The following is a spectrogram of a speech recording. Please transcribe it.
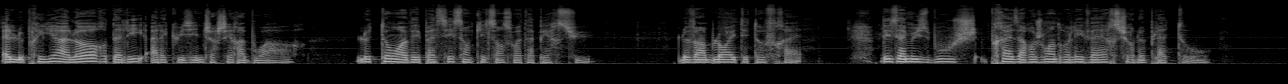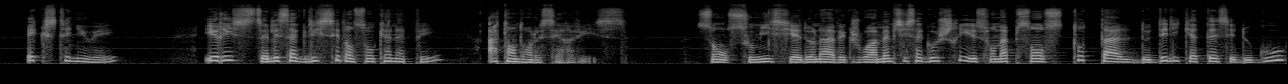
Elle le pria alors d'aller à la cuisine chercher à boire. Le temps avait passé sans qu'il s'en soit aperçu. Le vin blanc était au frais, des amuse-bouches prêts à rejoindre les verres sur le plateau. Exténuée, Iris se laissa glisser dans son canapé, attendant le service. Son soumis s'y adonna avec joie, même si sa gaucherie et son absence totale de délicatesse et de goût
